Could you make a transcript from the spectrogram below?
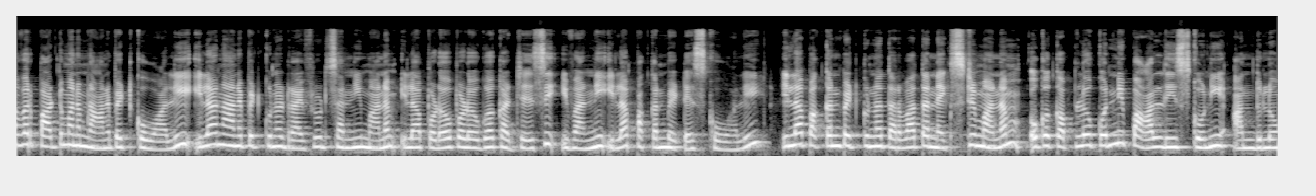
అవర్ పాటు మనం నానబెట్టుకోవాలి. ఇలా నానబెట్టుకున్న డ్రై ఫ్రూట్స్ అన్నీ మనం ఇలా పొడవు పొడవుగా కట్ చేసి ఇవన్నీ ఇలా పక్కన పెట్టేసుకోవాలి. ఇలా పక్కన పెట్టుకున్న తర్వాత నెక్స్ట్ మనం ఒక కప్లో కొన్ని పాలు తీసుకొని అందులో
